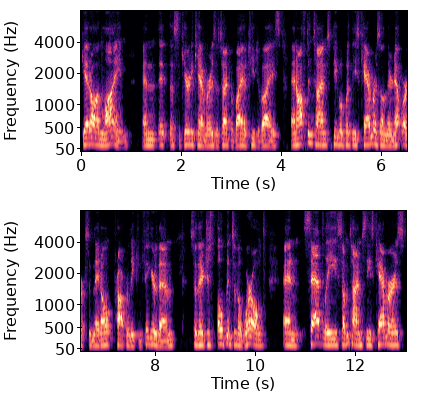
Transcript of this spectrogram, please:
get online and it, the security camera is a type of IoT device. And oftentimes people put these cameras on their networks and they don't properly configure them. So they're just open to the world. And sadly, sometimes these cameras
